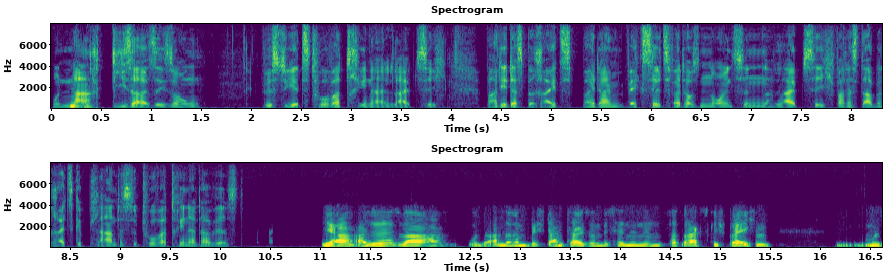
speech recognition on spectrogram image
Und mhm. nach dieser Saison wirst du jetzt Torwarttrainer in Leipzig. War dir das bereits bei deinem Wechsel 2019 nach Leipzig, war das da bereits geplant, dass du Torwarttrainer da wirst? Ja, also das war unter anderem Bestandteil so ein bisschen in den Vertragsgesprächen. Muss,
